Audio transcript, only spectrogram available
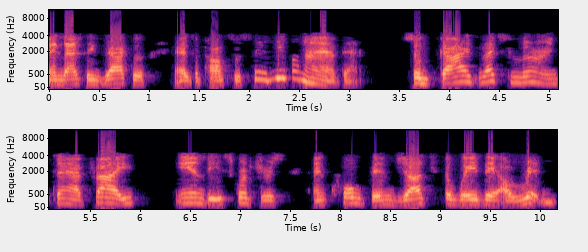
And that's exactly as the Apostle said, you're going to have that. So guys, let's learn to have faith in these scriptures and quote them just the way they are written.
